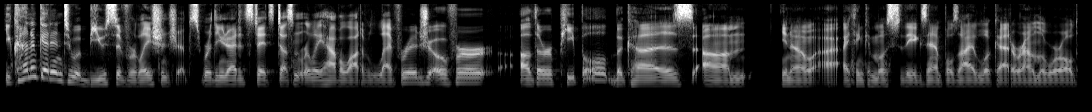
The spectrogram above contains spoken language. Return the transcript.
you kind of get into abusive relationships where the United States doesn't really have a lot of leverage over other people because um, you know, I think in most of the examples I look at around the world,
